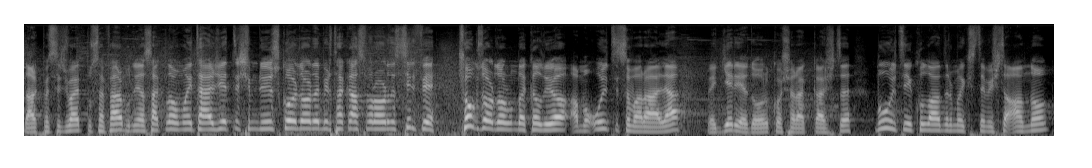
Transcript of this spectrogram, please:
Dark Passage White bu sefer bunu yasaklamamayı tercih etti. Şimdi üst koridorda bir takas var orada. Sylphie çok zor durumda kalıyor ama ultisi var hala ve geriye doğru koşarak kaçtı. Bu ultiyi kullandırmak istemişti Unknown.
